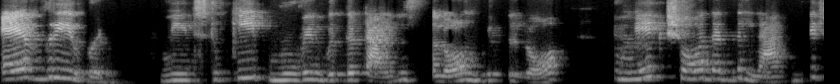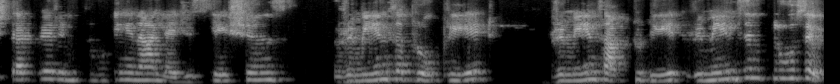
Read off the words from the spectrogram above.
everybody needs to keep moving with the times along with the law to make sure that the language that we're including in our legislations remains appropriate, remains up to date, remains inclusive.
